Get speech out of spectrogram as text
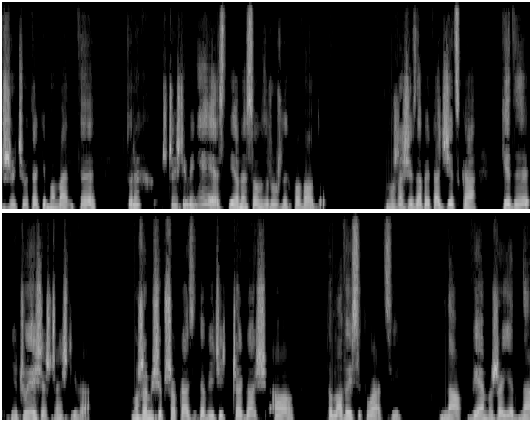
w życiu takie momenty, w których szczęśliwy nie jest i one są z różnych powodów. Można się zapytać dziecka, kiedy nie czuje się szczęśliwe. Możemy się przy okazji dowiedzieć czegoś o domowej sytuacji. No, wiem, że jedna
